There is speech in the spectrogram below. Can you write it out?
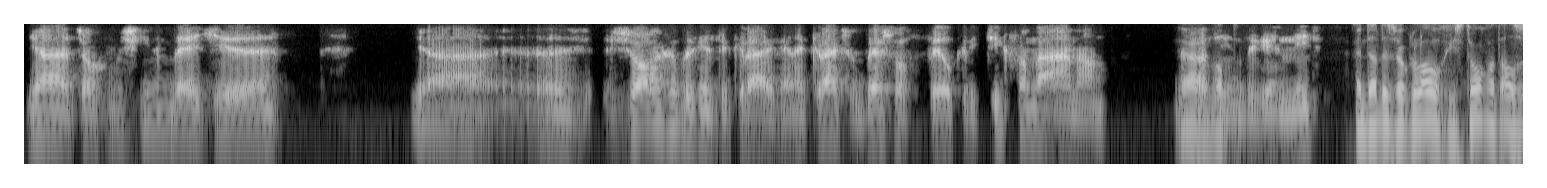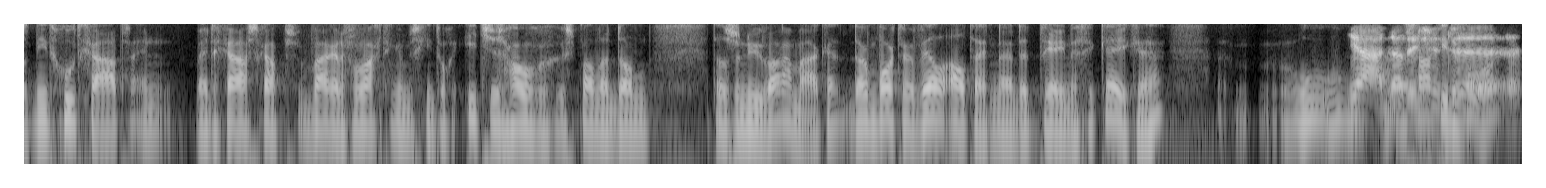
ja, toch misschien een beetje ja, uh, zorgen begint te krijgen. En hij krijgt ook best wel veel kritiek van de aanhang. Ja, dat want, in het begin niet. En dat is ook logisch, toch? Want als het niet goed gaat, en bij de graafschap waren de verwachtingen misschien toch ietsjes hoger gespannen dan, dan ze nu waarmaken, dan wordt er wel altijd naar de trainer gekeken. Hè? Hoe, hoe, ja, dat staat is hij ervoor? Uh,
